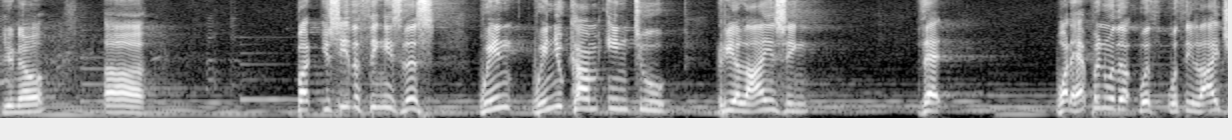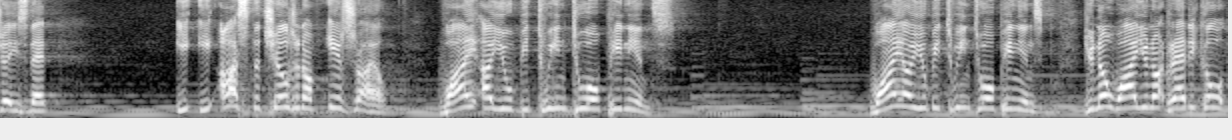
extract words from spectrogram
you know? Uh, but you see, the thing is this when, when you come into realizing that what happened with, uh, with, with Elijah is that he, he asked the children of Israel, Why are you between two opinions? Why are you between two opinions? You know why you're not radical?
